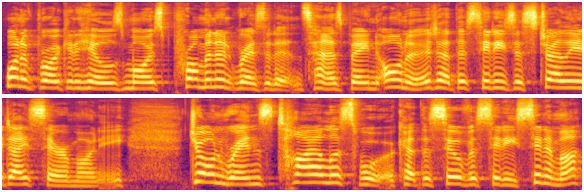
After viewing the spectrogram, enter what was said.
One of Broken Hill's most prominent residents has been honoured at the city's Australia Day ceremony. John Wren's tireless work at the Silver City Cinema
